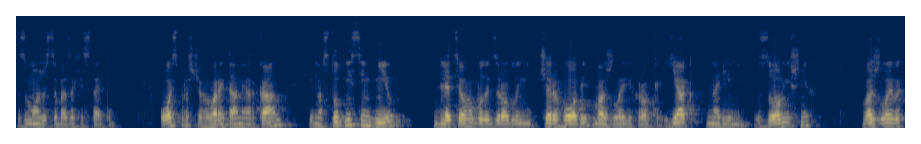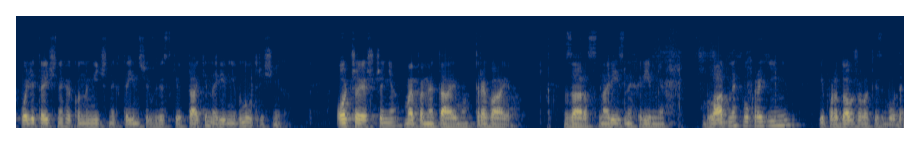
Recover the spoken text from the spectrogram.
зможе себе захистити. Ось про що говорить даний аркан, і в наступні сім днів для цього будуть зроблені чергові важливі кроки, як на рівні зовнішніх важливих політичних, економічних та інших зв'язків, так і на рівні внутрішніх. Очищення, ми пам'ятаємо, триває зараз на різних рівнях владних в Україні і продовжуватись буде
